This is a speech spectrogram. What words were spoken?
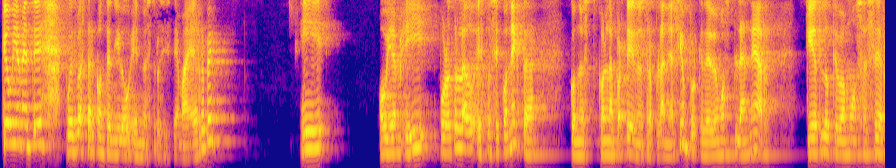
que obviamente pues va a estar contenido en nuestro sistema ERP. Y Obviamente, y por otro lado, esto se conecta con, la parte de nuestra planeación, porque debemos planear qué es lo que vamos a hacer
